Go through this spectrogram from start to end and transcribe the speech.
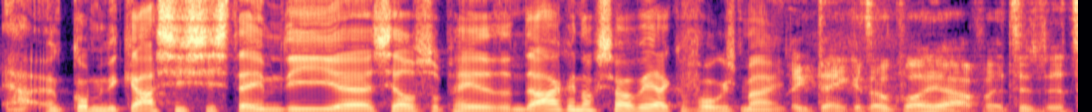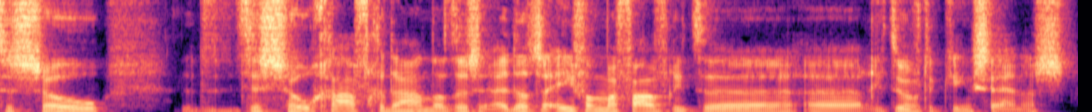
Ja, een communicatiesysteem die eh, zelfs op heden dagen nog zou werken, volgens mij. Ik denk het ook wel, ja. Het is, het is, zo, het is zo gaaf gedaan. Dat is, dat is een van mijn favoriete Return of the King scènes.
